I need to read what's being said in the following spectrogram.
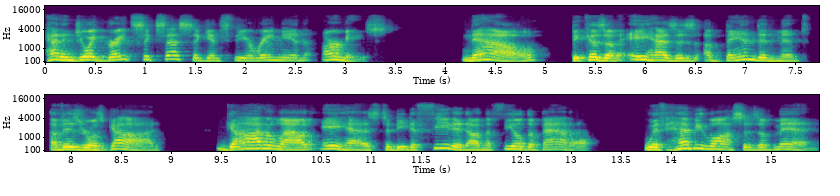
had enjoyed great success against the Aramean armies. Now, because of Ahaz's abandonment of Israel's God, God allowed Ahaz to be defeated on the field of battle with heavy losses of men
